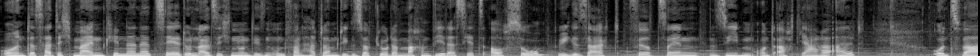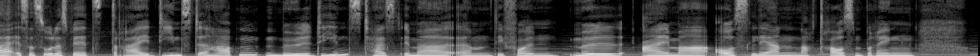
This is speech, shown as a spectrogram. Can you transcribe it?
Und das hatte ich meinen Kindern erzählt. Und als ich nun diesen Unfall hatte, haben die gesagt, jo, dann machen wir das jetzt auch so. Wie gesagt, 14, 7 und 8 Jahre alt. Und zwar ist es so, dass wir jetzt drei Dienste haben. Mülldienst heißt immer ähm, die vollen Mülleimer ausleeren, nach draußen bringen.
